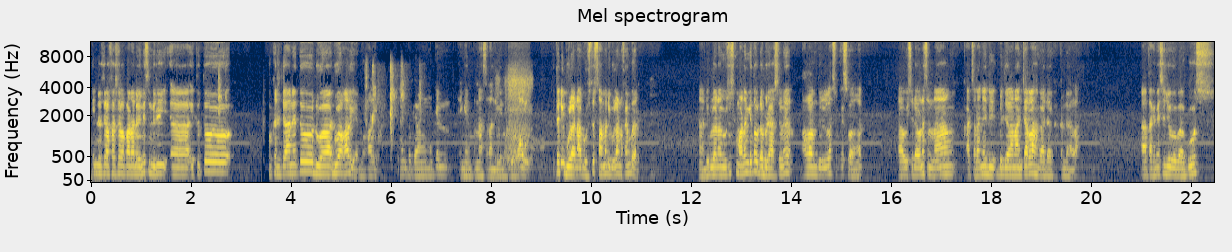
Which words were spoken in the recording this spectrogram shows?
Industrial Festival Parade ini sendiri eh, itu tuh pekerjaannya tuh dua dua kali ya dua kali ya. untuk yang mungkin ingin penasaran juga dua kali itu di bulan Agustus sama di bulan November nah di bulan Agustus kemarin kita udah berhasilnya alhamdulillah sukses banget uh, wisudawannya senang acaranya di, berjalan lancar lah nggak ada kendala uh, teknisnya juga bagus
